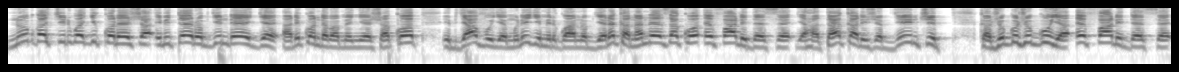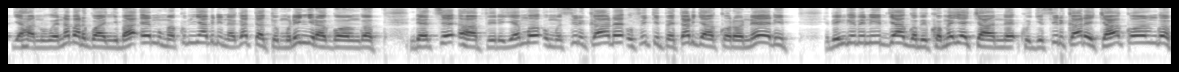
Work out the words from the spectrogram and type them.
nubwo kirwa gikoresha ibitero by'indege. Ariko ndabamenyesha ko ibyavuye muri iyi mirwano byerekana neza ko FRDC yahatakarije byinshi. Kajugujugu ya FRDC yahanuwe n'abarwanyi ba M makumyabiri na gatatu muri Nyiragongo. Ndetse hapfiriyemo umusirikare ufite ipeta rya koroneri. Ibingibi ni ibyago bikomeye cyane ku gisirikare cya Kongo.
